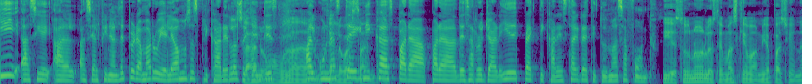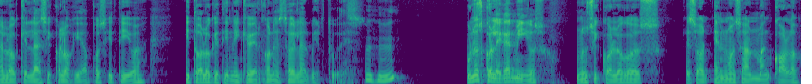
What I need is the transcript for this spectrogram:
Y hacia, al- hacia el final del programa, Rubiel, le vamos a explicar a los Claro, oyentes a algunas técnicas para, para desarrollar y practicar esta gratitud más a fondo. Sí, esto es uno de los temas que más me apasiona, lo que es la psicología positiva y todo lo que tiene que ver con esto de las virtudes. Unos colegas míos, unos psicólogos que son Edmonds and McCullough,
